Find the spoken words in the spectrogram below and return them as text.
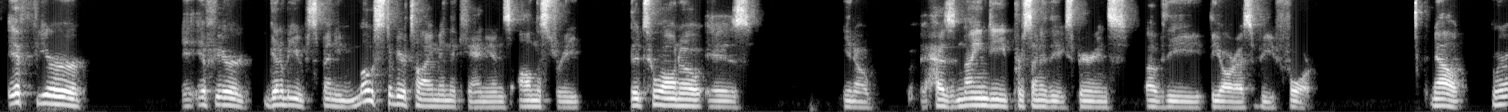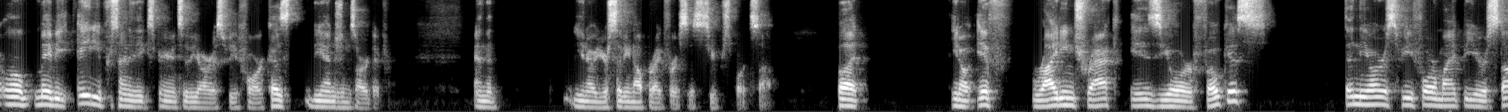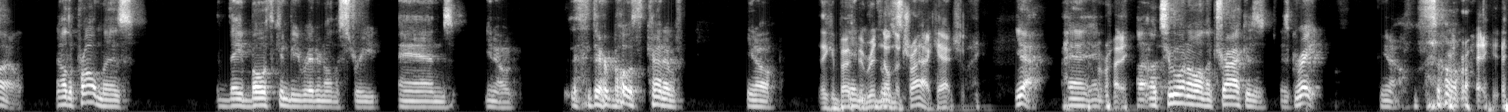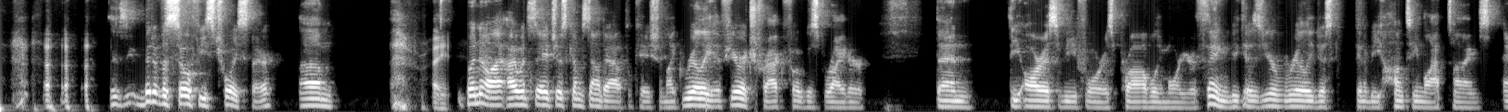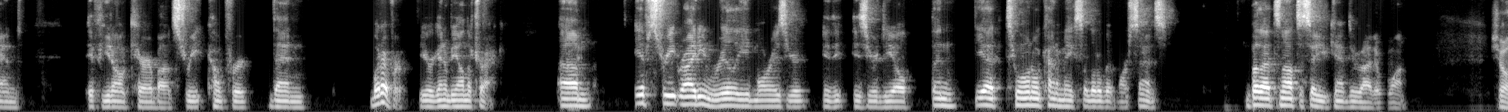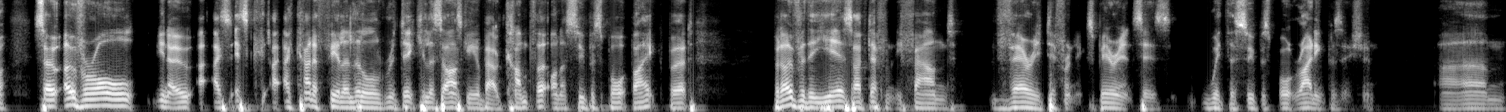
if you're if you're going to be spending most of your time in the canyons on the street, the Tuono is, you know, has 90% of the experience of the, the RSV4. Now, well, maybe 80% of the experience of the RSV4 because the engines are different. And the, you know, you're sitting upright versus super sport style. But, you know, if riding track is your focus, then the RSV4 might be your style. Now, the problem is they both can be ridden on the street and, you know, they're both kind of, you know, they can both be ridden those, on the track, actually. Yeah, and, and right. a, a two one zero on the track is is great. You know, so right. there's a bit of a Sophie's choice there. Um, right. But no, I, I would say it just comes down to application. Like, really, if you're a track focused rider, then the RSV4 is probably more your thing because you're really just going to be hunting lap times. And if you don't care about street comfort, then whatever, you're going to be on the track. Um, if street riding really more is your is your deal, then yeah, Tuono kind of makes a little bit more sense. But that's not to say you can't do either one. Sure. So overall, you know, I, it's I kind of feel a little ridiculous asking about comfort on a super sport bike, but but over the years, I've definitely found very different experiences with the super sport riding position. Um,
